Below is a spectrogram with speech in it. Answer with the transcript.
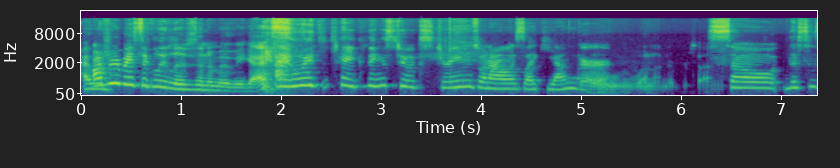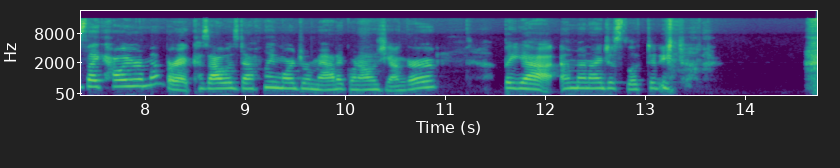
I would Audrey basically lives in a movie, guys. I would take things to extremes when I was like younger. Oh, Percent. So this is like how I remember it because I was definitely more dramatic when I was younger. But yeah, Emma and I just looked at each other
